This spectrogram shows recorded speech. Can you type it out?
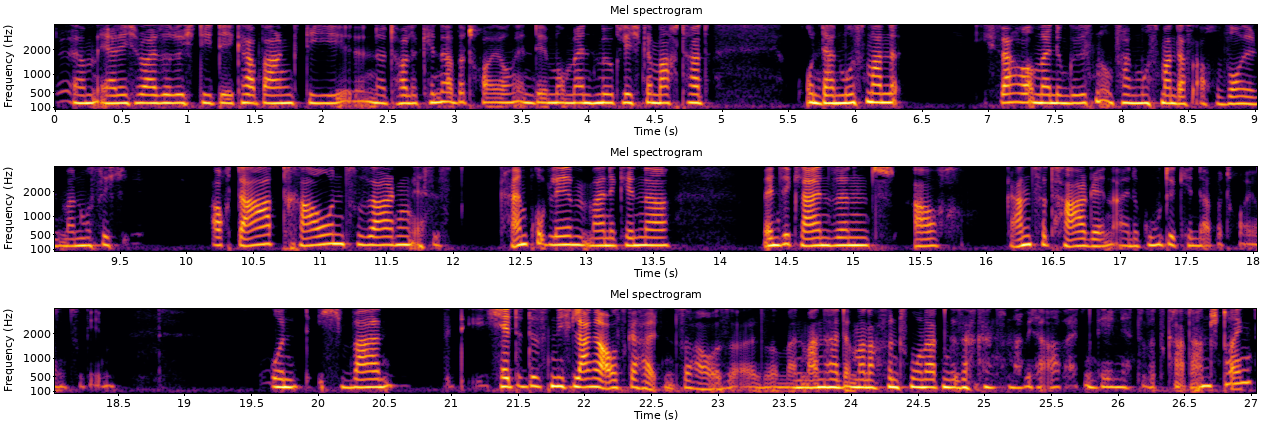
ähm, ehrlicherweise durch die DK Bank, die eine tolle Kinderbetreuung in dem Moment möglich gemacht hat. Und dann muss man, ich sage auch immer, in einem gewissen Umfang muss man das auch wollen. Man muss sich auch da trauen zu sagen, es ist kein Problem, meine Kinder, wenn sie klein sind, auch ganze Tage in eine gute Kinderbetreuung zu geben. Und ich war, ich hätte das nicht lange ausgehalten zu Hause. Also mein Mann hat immer nach fünf Monaten gesagt, kannst du mal wieder arbeiten gehen, jetzt wird's gerade anstrengend.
